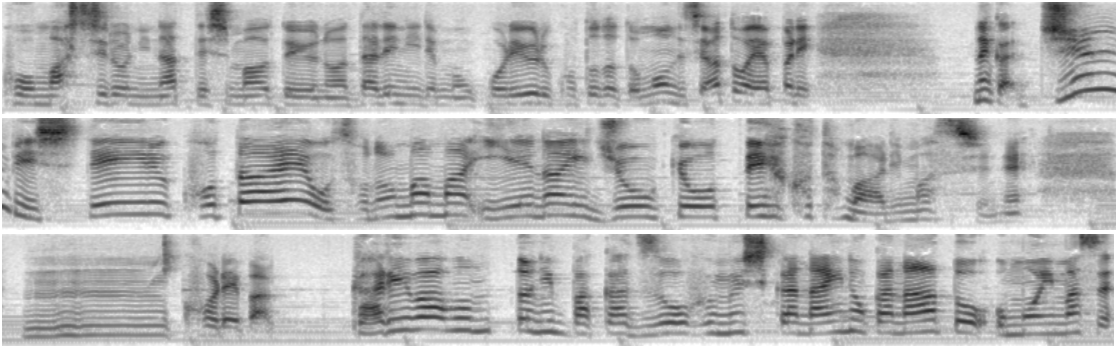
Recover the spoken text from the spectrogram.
こう真っ白になってしまうというのは誰にでも起こりうることだと思うんですよ。あとはやっぱりなんか準備している答えをそのまま言えない状況っていうこともありますしね。うーんこればっガリは本当に場数を踏むしかないのかなと思います。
